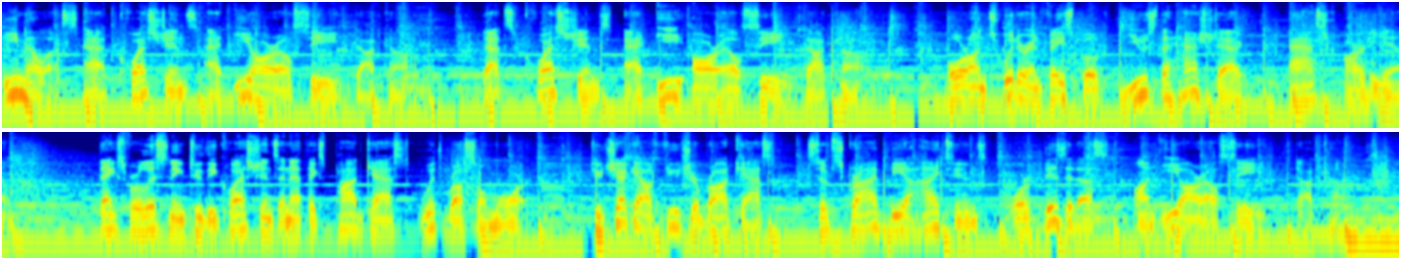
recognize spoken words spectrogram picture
email us at questions at erlc.com. That's questions at erlc.com. Or on Twitter and Facebook, use the hashtag AskRDM. Thanks for listening to the Questions and Ethics podcast with Russell Moore. To check out future broadcasts, subscribe via iTunes or visit us on erlc.com.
